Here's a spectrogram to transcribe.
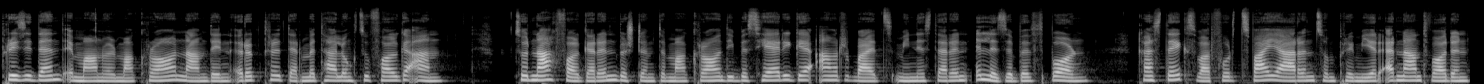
Präsident Emmanuel Macron nahm den Rücktritt der Mitteilung zufolge an. Zur Nachfolgerin bestimmte Macron die bisherige Arbeitsministerin Elizabeth Bourne. Castex war vor zwei Jahren zum Premier ernannt worden,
